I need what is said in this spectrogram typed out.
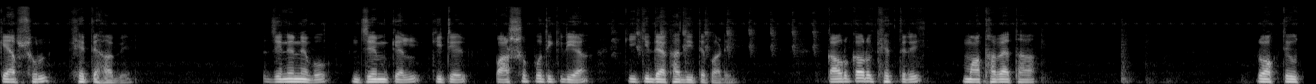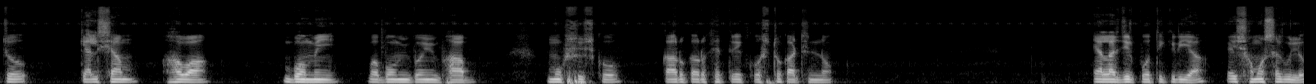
ক্যাপসুল খেতে হবে। জেনে নেব, জেমকেল কিটের পার্শ্ব প্রতিক্রিয়া কী কী দেখা দিতে পারে। কারও কারও ক্ষেত্রে মাথা ব্যথা, রক্তে উচ্চ ক্যালসিয়াম হাওয়া, বমি বা বমি বমি ভাব, মুখ শুষ্ক, কারও কারও ক্ষেত্রে কোষ্ঠকাঠিন্য, অ্যালার্জির প্রতিক্রিয়া এই সমস্যাগুলো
